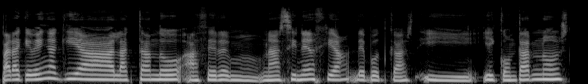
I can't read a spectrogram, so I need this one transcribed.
para que venga aquí a Lactando a hacer mm, una sinergia de podcast y, contarnos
